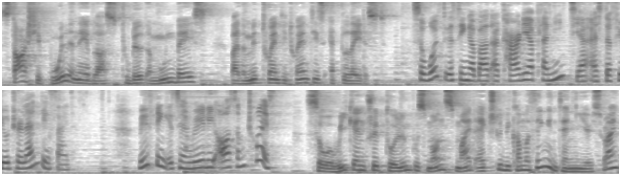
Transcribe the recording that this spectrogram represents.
Starship will enable us to build a moon base by the mid 2020s at the latest. So what do you think about Arcadia Planitia as the future landing site? We think it's a really awesome choice so a weekend trip to Olympus Mons might actually become a thing in 10 years, right?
